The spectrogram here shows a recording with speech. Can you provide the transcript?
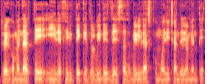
recomendarte y decirte que te olvides de estas bebidas, como he dicho anteriormente,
